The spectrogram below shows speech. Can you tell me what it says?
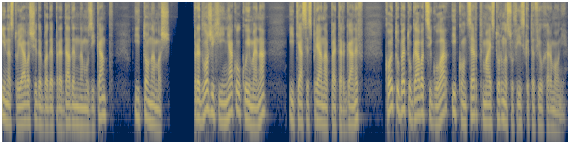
и настояваше да бъде предаден на музикант, и то на мъж. Предложих и няколко имена и тя се спря на Петър Ганев, който бе тогава цигулар и концерт майстор на Софийската филхармония.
